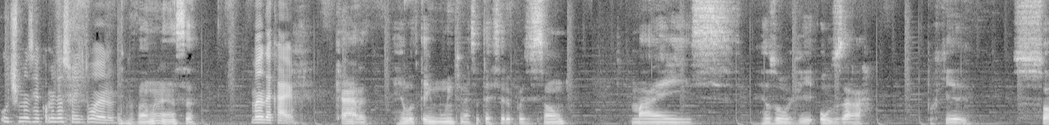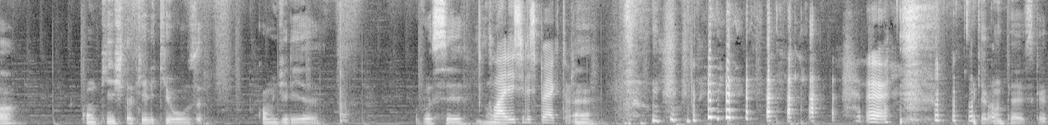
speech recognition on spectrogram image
últimas recomendações do ano. Vamos nessa. Manda, Caio. Cara, relutei muito nessa terceira posição, mas resolvi ousar, porque só conquista aquele que ousa, como diria você. Clarice Lispector. É. É. o que acontece, cara?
